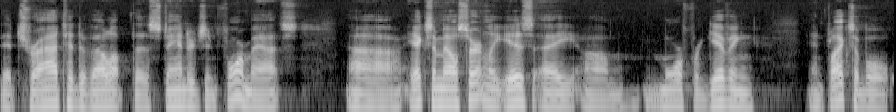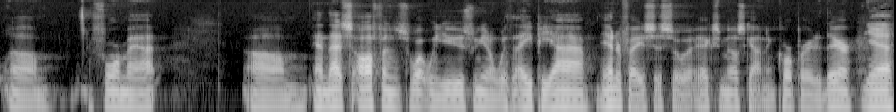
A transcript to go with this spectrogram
that tried to develop the standards and formats. Uh, XML certainly is a um, more forgiving and flexible um, format, um, and that's often what we use, you know, with API interfaces. So XML's gotten incorporated there. Yeah.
